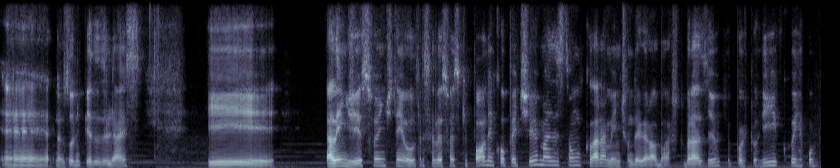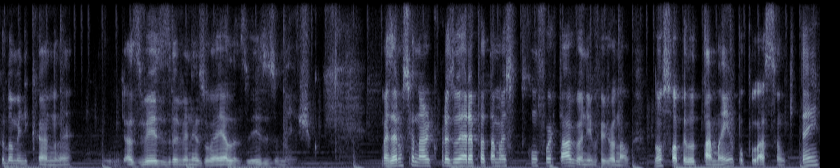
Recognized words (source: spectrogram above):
é, nas Olimpíadas, aliás. E Além disso, a gente tem outras seleções que podem competir, mas estão claramente um degrau abaixo do Brasil, que é Porto Rico e República Dominicana, né? Às vezes a Venezuela, às vezes o México mas era um cenário que o Brasil era para estar tá mais confortável a nível regional, não só pelo tamanho da população que tem,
